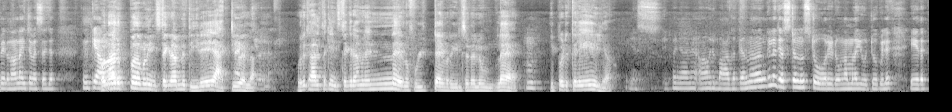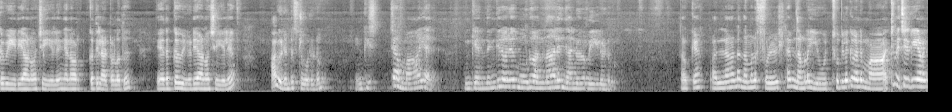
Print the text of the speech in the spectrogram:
പെരുന്നാൾ അയച്ച മെസ്സേജ് എനിക്ക് നമ്മൾ ഇൻസ്റ്റാഗ്രാമിൽ തീരെ ആക്റ്റീവ് അല്ല. ഒരു കാലത്തൊക്കെ ഇൻസ്റ്റാഗ്രാമിൽ തന്നെ ആയിരുന്നു ഫുൾ ടൈം റീൽസ് ഇടലും അല്ലേ? ഇപ്പൊ എടുക്കലേ ഇല്ല. ഇപ്പൊ ഇപ്പം ഞാൻ ആ ഒരു ഭാഗത്ത് എന്നെങ്കിലും ജസ്റ്റ് ഒന്ന് സ്റ്റോറി ഇടും. നമ്മളെ യൂട്യൂബിൽ ഏതൊക്കെ വീഡിയോ ആണോ ചെയ്യൽ. ഞാൻ ഉറക്കത്തിലായിട്ടുള്ളത് ഏതൊക്കെ വീഡിയോ ആണോ ചെയ്യൽ. ആ വീടിന്റെ സ്റ്റോറി ഇടും. എനിക്ക് ഇഷ്ടമായാൽ എനിക്ക് എന്തെങ്കിലും ഒരു മൂഡ് വന്നാലും ഞാനൊരു റീൽ ഇടും. ഓക്കെ അല്ലാണ്ട് നമ്മൾ ഫുൾ ടൈം നമ്മൾ യൂട്യൂബിലേക്ക് നമ്മൾ മാറ്റി വെച്ചിരിക്കുകയാണ്.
